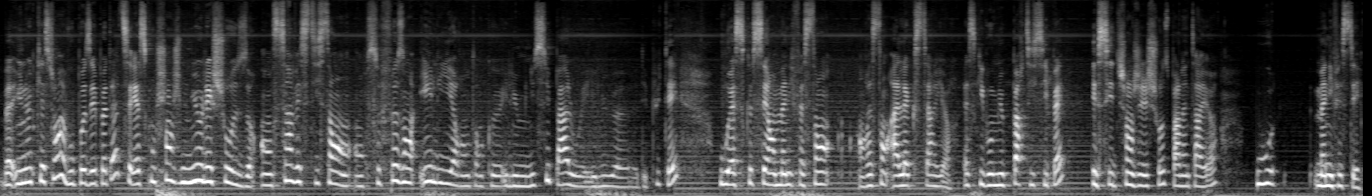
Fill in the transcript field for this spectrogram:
Ben, une autre question à vous poser peut-être, c'est est-ce qu'on change mieux les choses en s'investissant, en se faisant élire en tant qu'élu municipal ou élu euh, député, ou est-ce que c'est en manifestant, en restant à l'extérieur? Est-ce qu'il vaut mieux participer, essayer de changer les choses par l'intérieur, ou manifester?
